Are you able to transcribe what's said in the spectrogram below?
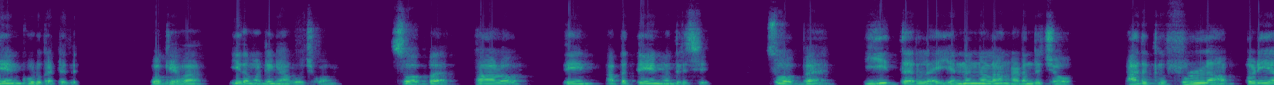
தேன் கூடு கட்டுது. ஓகேவா இதை மட்டும் ஞாபகம் வச்சுக்கோங்க. ஸோ அப்ப ஹாலோ தேன். அப்ப தேன் வந்துருச்சு. ஸோ அப்ப ஈத்தர்ல என்னென்னலாம் நடந்துச்சோ அதுக்கு ஃபுல்லா அப்படியே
